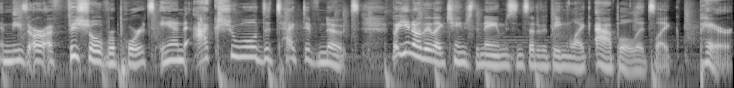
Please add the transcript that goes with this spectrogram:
And these are official reports and actual detective notes. But you know, they like change the names instead of it being like Apple, it's like pear.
